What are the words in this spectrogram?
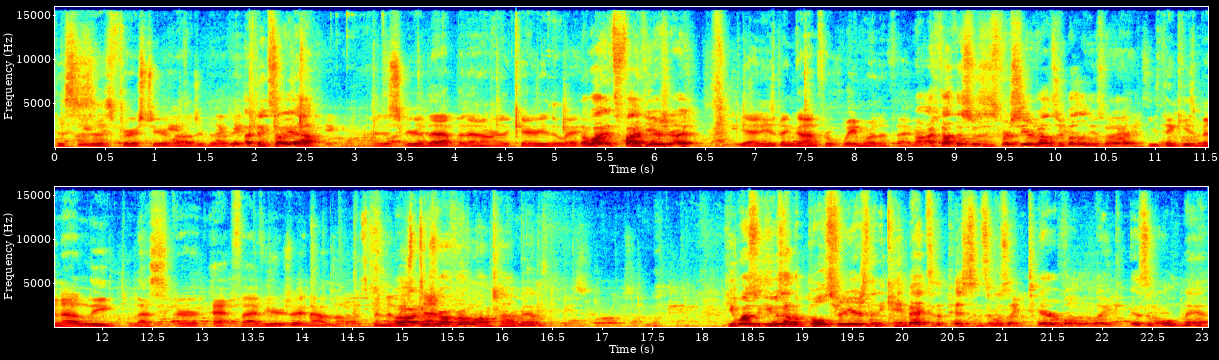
This is his first year of eligibility. I think so. Yeah. I disagree with that, but I don't really care either way. You know what? It's five years, right? Yeah, and he's been gone for way more than five No, years. I thought this was his first year of eligibility. Is what I heard. You think he's been out of the league less or at five years right now? No, it's been at Uh, least he was ten. around for a long time, man. He was he was on the Bulls for years, and then he came back to the Pistons and was like terrible, like as an old man.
